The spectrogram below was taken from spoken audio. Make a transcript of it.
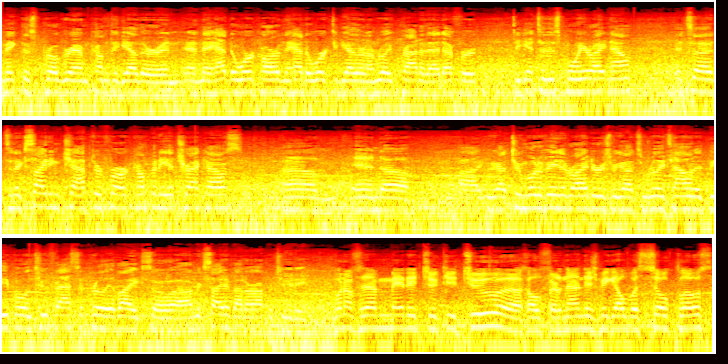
make this program come together, and, and they had to work hard and they had to work together, and I'm really proud of that effort to get to this point right now. It's a, it's an exciting chapter for our company at Trackhouse, um, and uh, uh, we got two motivated riders, we got some really talented people, and two fast Aprilia bikes. So uh, I'm excited about our opportunity. One of them made it to Q2. Uh, Raul Fernandez, Miguel was so close.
